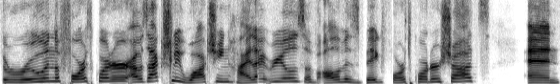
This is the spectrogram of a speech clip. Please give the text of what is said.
through in the fourth quarter. I was actually watching highlight reels of all of his big fourth quarter shots, and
